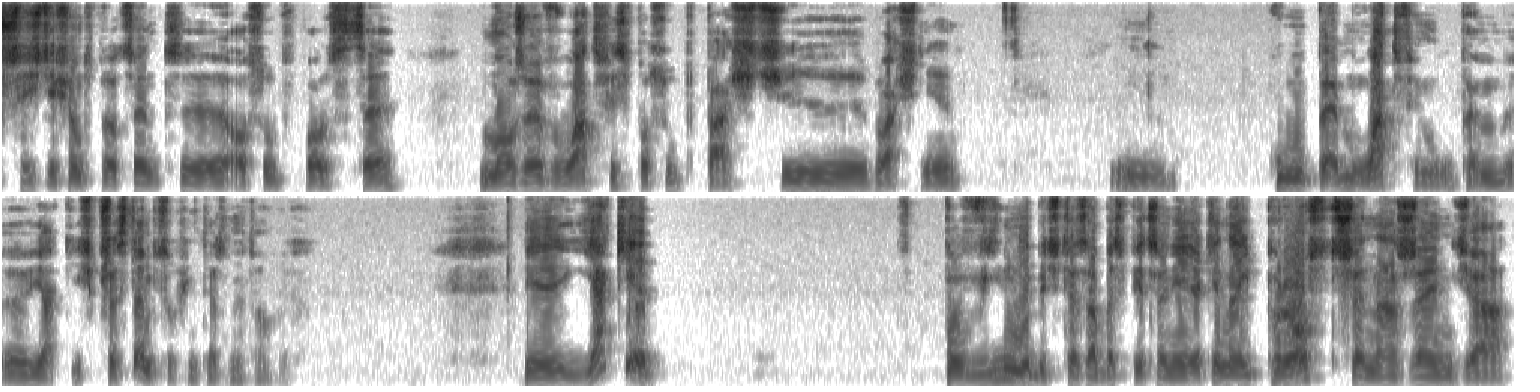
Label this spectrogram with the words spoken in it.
60% osób w Polsce może w łatwy sposób paść y, właśnie y, łupem, łatwym łupem y, jakichś przestępców internetowych. Jakie powinny być te zabezpieczenia? Jakie najprostsze narzędzia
